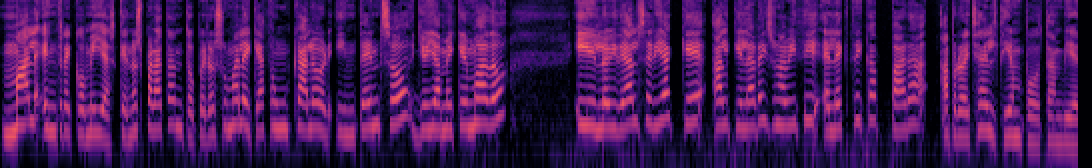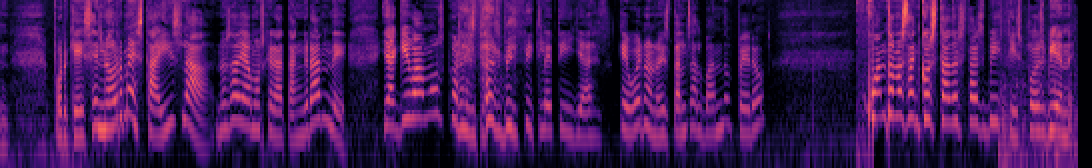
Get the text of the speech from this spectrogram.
mal, entre comillas, que no es para tanto, pero súmale que hace un calor intenso, yo ya me he quemado y lo ideal sería que alquilarais una bici eléctrica para aprovechar el tiempo también, porque es enorme esta isla, no sabíamos que era tan grande. Y aquí vamos con estas bicicletillas, que bueno, nos están salvando, pero... ¿Cuánto nos han costado estas bicis? Pues bien,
